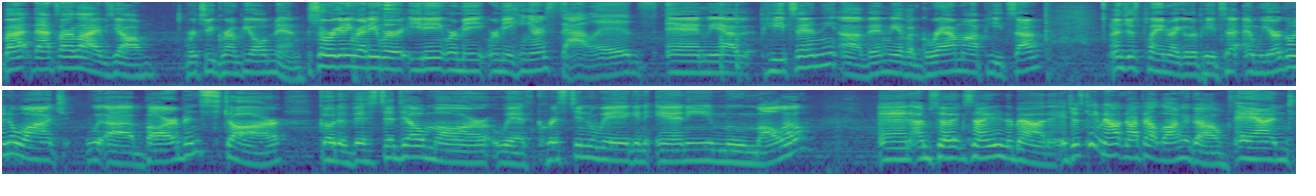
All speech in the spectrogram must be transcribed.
But that's our lives, y'all. We're two grumpy old men. So we're getting ready. We're eating. We're ma- we're making our salads, and we have pizza in the oven. We have a grandma pizza, and just plain regular pizza. And we are going to watch uh, Barb and Star go to Vista Del Mar with Kristen Wiig and Annie Mumolo. And I'm so excited about it. It just came out not that long ago, and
